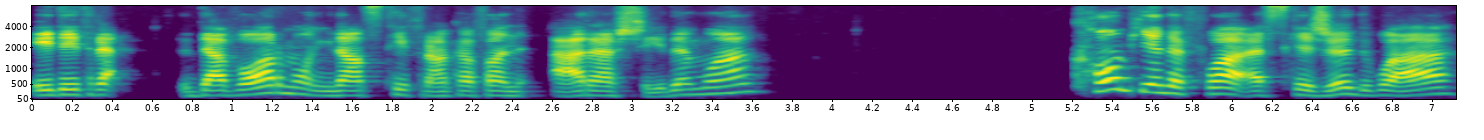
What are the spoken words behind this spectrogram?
Et d'avoir mon identité francophone arrachée de moi, combien de fois est-ce que je dois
